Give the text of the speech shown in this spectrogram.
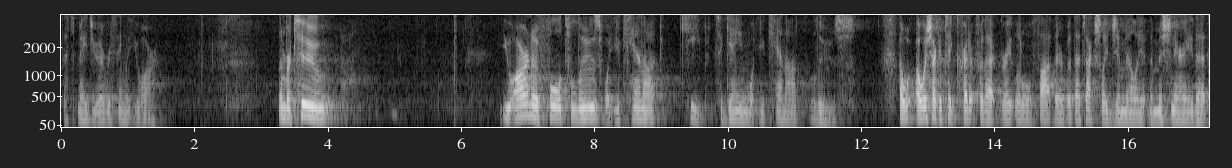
that's made you everything that you are. Number two, you are no fool to lose what you cannot keep, to gain what you cannot lose. I, w- I wish I could take credit for that great little thought there, but that's actually Jim Elliot, the missionary that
